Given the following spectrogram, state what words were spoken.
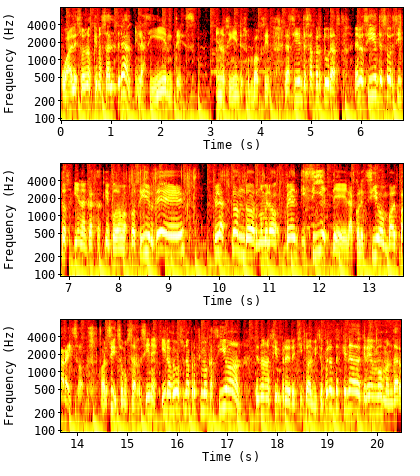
cuáles son los que nos saldrán en las siguientes en los siguientes unboxings, las siguientes aperturas, en los siguientes sobrecitos y en las cajas que podamos conseguir de Flash Condor número 27, la colección Valparaíso. Ahora sí, somos RCine y nos vemos en una próxima ocasión, teniéndonos siempre derechito al vicio. Pero antes que nada queremos mandar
